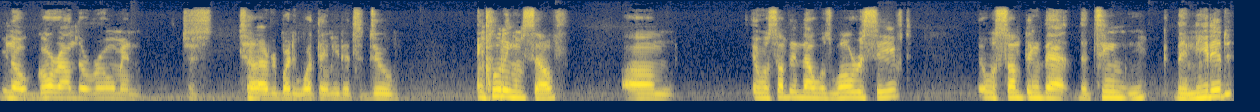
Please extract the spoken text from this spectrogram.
you know, go around the room and just tell everybody what they needed to do, including himself. Um, it was something that was well received. It was something that the team they needed,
